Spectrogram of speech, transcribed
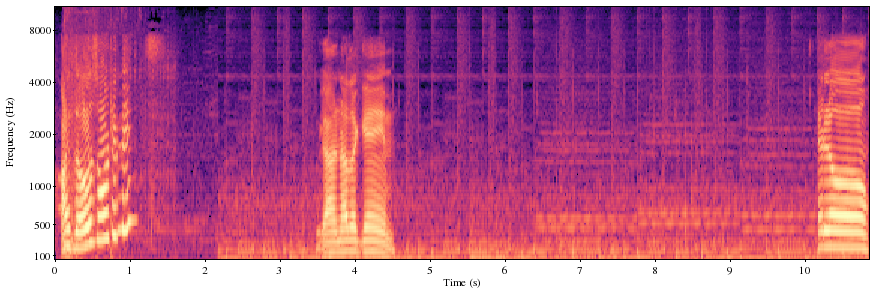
Are those ornaments? We got another game. Hello.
